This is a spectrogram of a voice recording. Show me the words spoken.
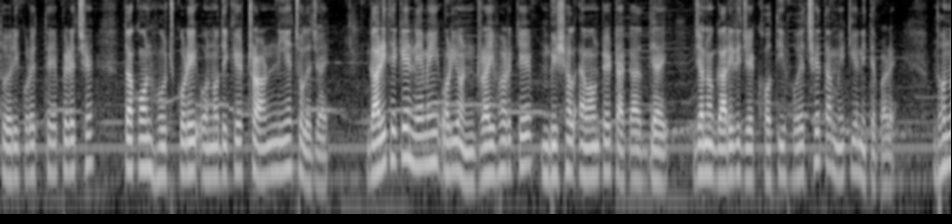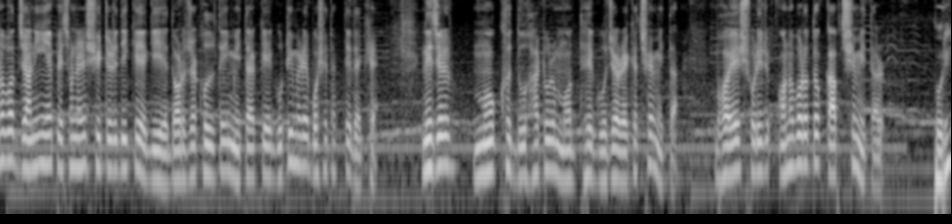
তৈরি করতে পেরেছে, তখন হুট করেই অন্যদিকে টার্ন নিয়ে চলে যায়। গাড়ি থেকে নেমেই ওরিয়ন ড্রাইভারকে বিশাল অ্যামাউন্টের টাকা দেয়, যেন গাড়ির যে ক্ষতি হয়েছে তা মিটিয়ে নিতে পারে। ধন্যবাদ জানিয়ে পেছনের সিটের দিকে এগিয়ে দরজা খুলতেই মিতাকে গুটি মেরে বসে থাকতে দেখে। নিজের মুখ দু হাঁটুর মধ্যে গুজে রেখেছে মিতা। ভয়ে শরীর অনবরত কাঁপছে মিতার। পরি?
